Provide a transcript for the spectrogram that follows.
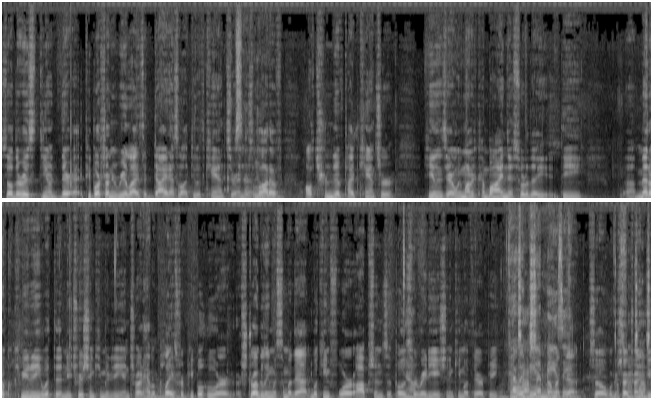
So there is you know there people are starting to realize that diet has a lot to do with cancer, and there's a lot of alternative type cancer healings there. And we want to combine the sort of the the uh, medical community with the nutrition community and try to have a place for people who are, are struggling with some of that, looking for options opposed Yeah. to radiation and chemotherapy. That would be Fantastic. something like amazing. that. So we're going to start trying to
